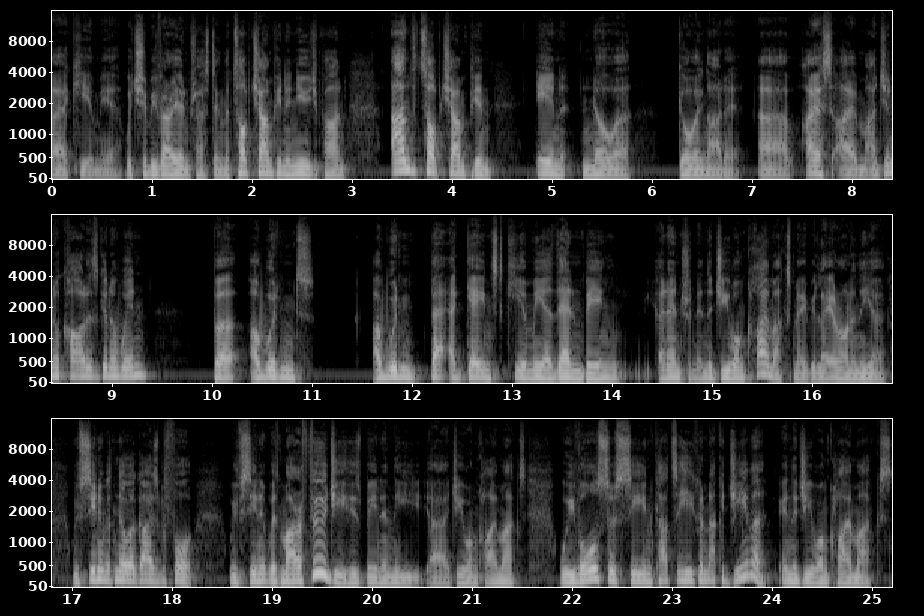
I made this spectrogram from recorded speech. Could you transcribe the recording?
uh, Kiyomiya, which should be very interesting. The top champion in New Japan and the top champion in Noah going at it. Uh, I I imagine Okada's going to win, but I wouldn't I wouldn't bet against Kiyomiya then being an entrant in the G1 Climax maybe later on in the year. We've seen it with Noah guys before. We've seen it with Marufuji, who's been in the uh, G1 Climax. We've also seen Katsuhiko Nakajima in the G1 Climax.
